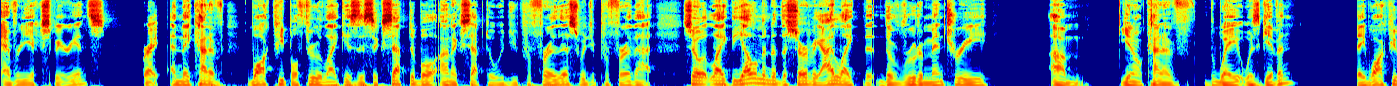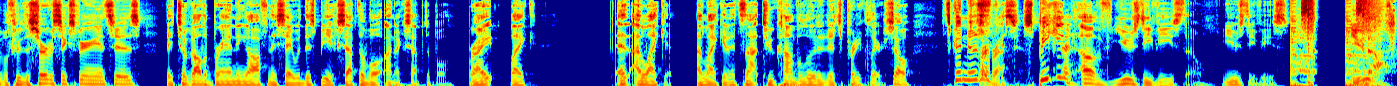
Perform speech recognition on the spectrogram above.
every experience. Right. And they kind of walk people through like, is this acceptable, unacceptable? Would you prefer this? Would you prefer that? So like the element of the survey, I like the, the rudimentary, um, you know, kind of the way it was given. They walk people through the service experiences. They took all the branding off and they say, would this be acceptable, unacceptable? Right. Like, I I like it. I like it. It's not too convoluted. It's pretty clear. So it's good news for us. Speaking of used EVs, though, used EVs. Used.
